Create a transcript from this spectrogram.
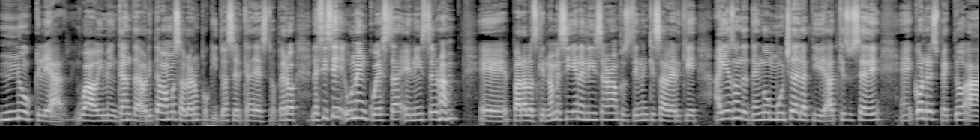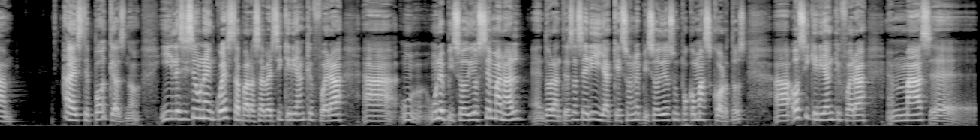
nuclear. Wow, y me encanta. Ahorita vamos a hablar un poquito acerca de esto, pero les hice una encuesta en Instagram. Eh, para los que no me siguen en Instagram, pues tienen que saber que ahí es donde tengo mucha de la actividad que sucede eh, con respecto a a este podcast, ¿no? Y les hice una encuesta para saber si querían que fuera ah, un, episodio semanal eh, durante esta serie, ya que son episodios un poco más cortos, ah, o si querían que fuera más... Eh,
